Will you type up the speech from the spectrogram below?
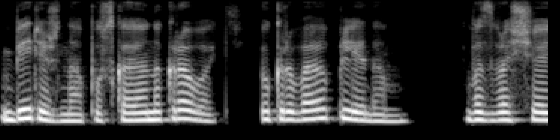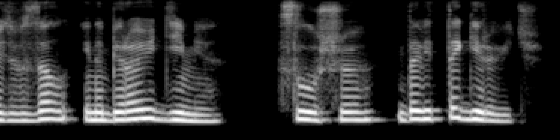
бережно опускаю на кровать, укрываю пледом. Возвращаюсь в зал и набираю Диме. «Слушаю, Давид Тагирович».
